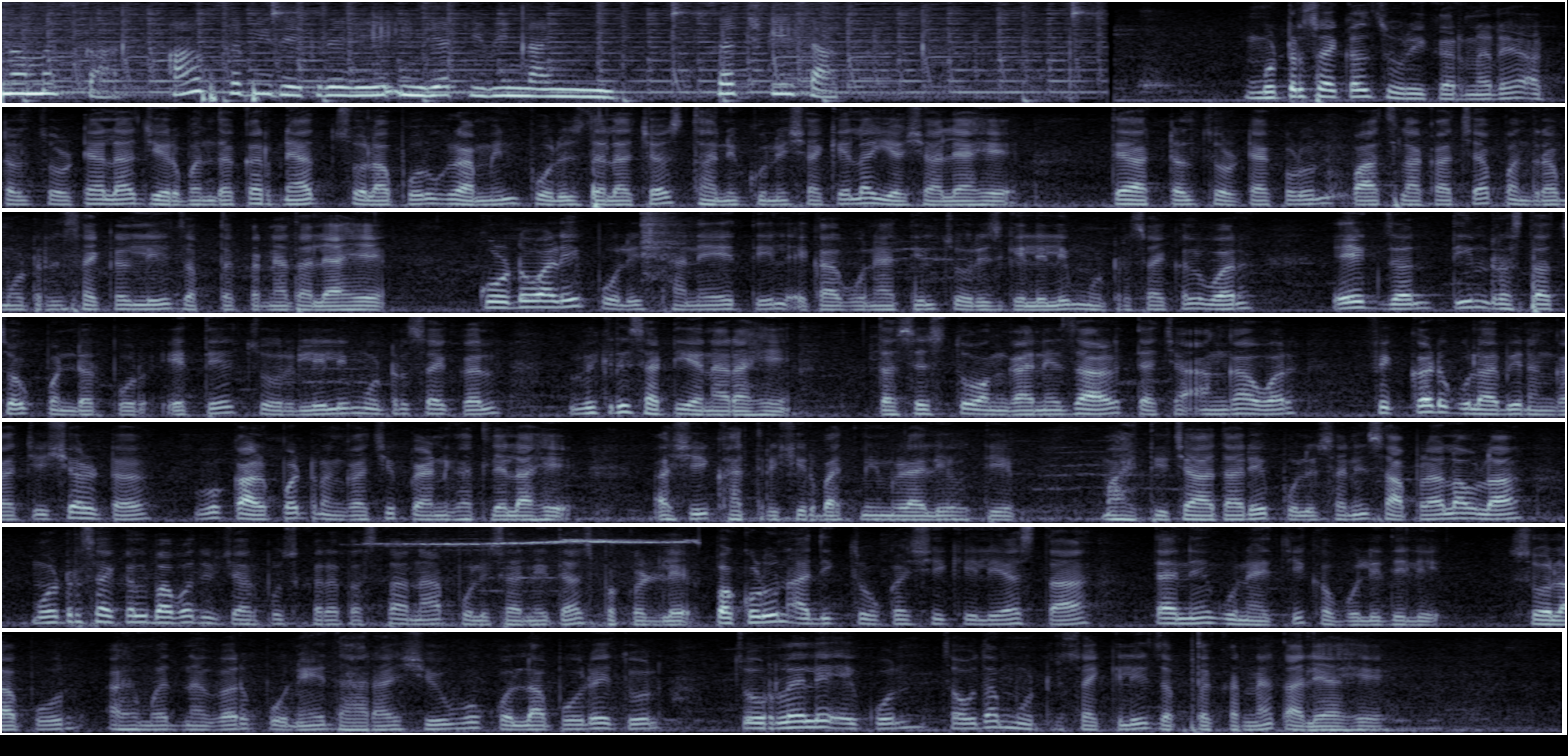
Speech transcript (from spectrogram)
नमस्कार आप सभी देख रहे हैं इंडिया टीवी नाइन न्यूज सच के साथ। मोटरसायकल चोरी करणाऱ्या अट्टल चोरट्याला जेरबंद करण्यात सोलापूर ग्रामीण पोलीस दलाच्या स्थानिक गुन्हे शाखेला यश आले आहे. त्या अट्टल चोरट्याकडून पाच लाखाच्या पंधरा मोटरसायकली जप्त करण्यात आल्या आहे. कोर्डवाडी पोलीस ठाणे येथील एका गुन्ह्यातील चोरीस गेलेली मोटरसायकलवर एक जण तीन रस्ता चौक पंढरपूर येथे चोरलेली मोटरसायकल विक्रीसाठी येणार आहे. तसेच तो अंगाने जाळ त्याच्या अंगावर फिक्कट गुलाबी रंगाची शर्ट व काळपट रंगाची पॅन्ट घातलेला आहे अशी खात्रीशीर बातमी मिळाली होती. माहितीच्या आधारे पोलिसांनी सापळा लावला. मोटरसायकलबाबत विचारपूस करत असताना पोलिसांनी त्यास पकडले. पकडून अधिक चौकशी केली असता त्याने गुन्ह्याची कबुली दिली. सोलापूर अहमदनगर पुणे धाराशिव व कोल्हापूर येथून चोरलेले एकूण चौदा मोटरसायकली जप्त करण्यात आले आहे.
